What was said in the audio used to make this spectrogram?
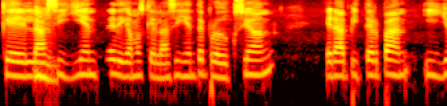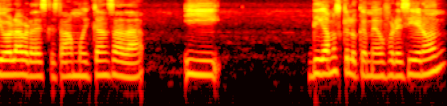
que la siguiente, digamos que la siguiente producción era Peter Pan y yo la verdad es que estaba muy cansada y digamos que lo que me ofrecieron,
